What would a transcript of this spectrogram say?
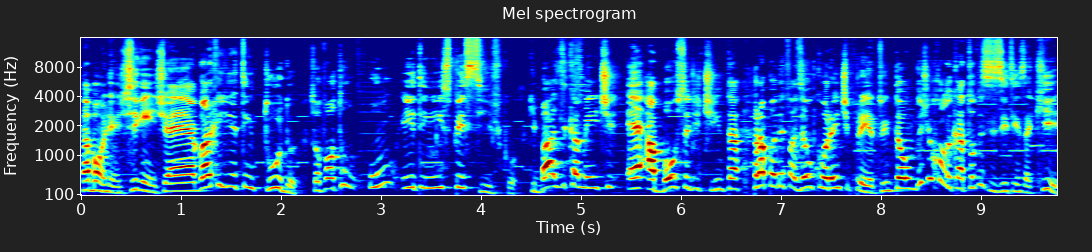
Tá bom, gente. Seguinte, é, agora que a gente já tem tudo, só falta um, item em específico, que basicamente é a bolsa de tinta para poder fazer o corante preto. Então, deixa eu colocar todos esses itens aqui,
